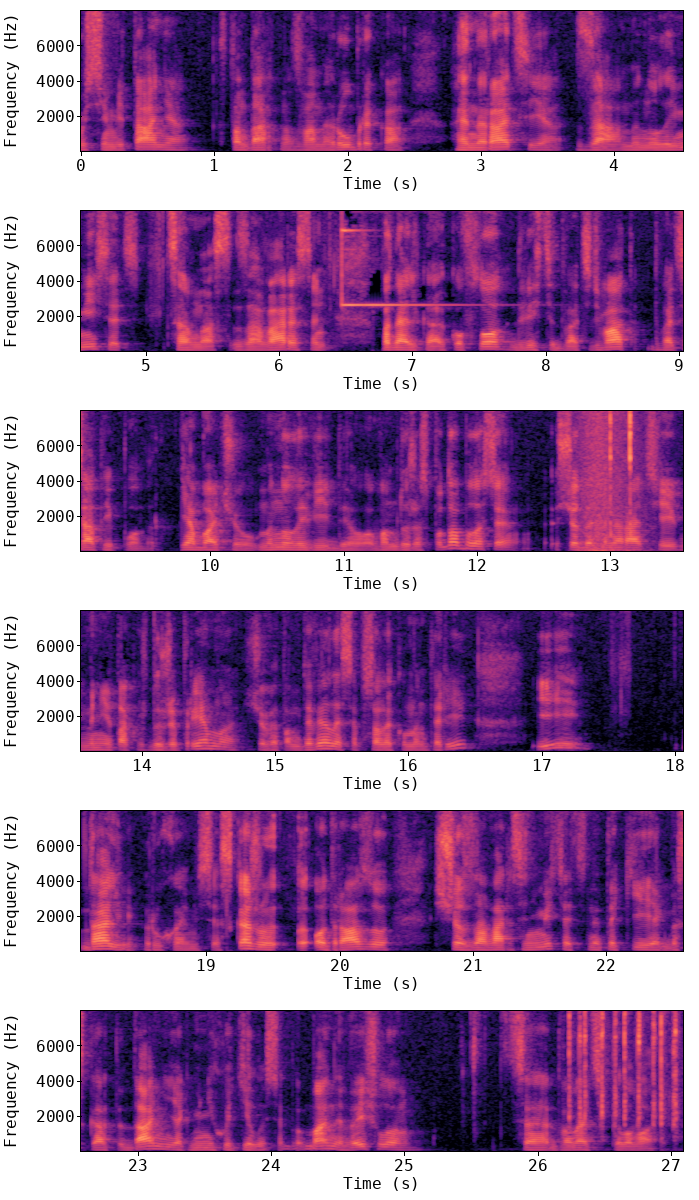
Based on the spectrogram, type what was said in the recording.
Усім вітання. Стандартна з вами рубрика Генерація за минулий місяць. Це в нас за вересень. Панелька EcoFlow 220 Вт, 20 поверх. Я бачу минуле відео вам дуже сподобалося щодо генерації. Мені також дуже приємно, що ви там дивилися, писали коментарі. І далі рухаємося. Скажу одразу, що за вересень місяць не такі, як би сказати, дані, як мені хотілося б. У мене вийшло це 12 кВт.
